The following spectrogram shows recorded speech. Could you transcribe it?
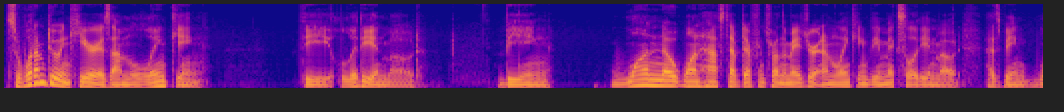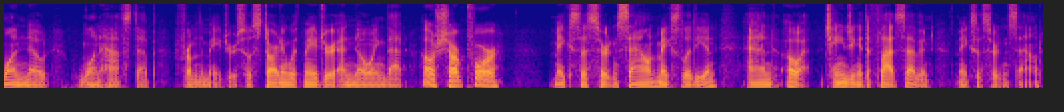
So what I'm doing here is I'm linking the Lydian mode being one note, one half step difference from the major, and I'm linking the Mixolydian mode as being one note, one half step from the major. So starting with major and knowing that, oh, sharp four makes a certain sound, makes Lydian, and oh, changing it to flat seven makes a certain sound.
